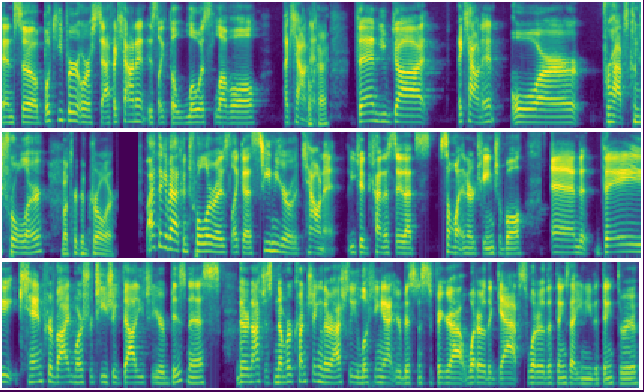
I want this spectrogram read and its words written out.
and so a bookkeeper or a staff accountant is like the lowest level accountant. Okay. Then you've got accountant or perhaps controller. What's a controller? I think about a controller as like a senior accountant. You could kind of say that's somewhat interchangeable. And they can provide more strategic value to your business. They're not just number crunching, they're actually looking at your business to figure out what are the gaps, what are the things that you need to think through.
